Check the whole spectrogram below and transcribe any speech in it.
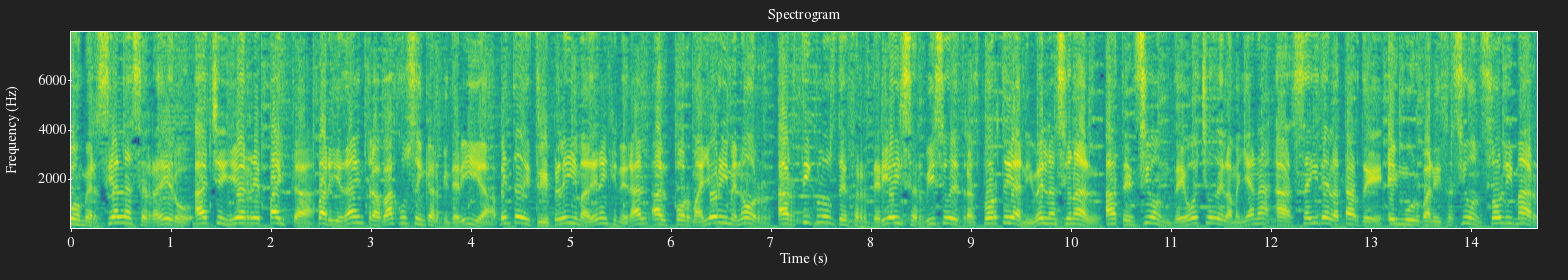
Comercial Aserradero, H&R Paita. Variedad en trabajos en carpintería, venta de triple y madera en general al por mayor y menor. Artículos de ferretería y servicio de transporte a nivel nacional. Atención de 8 de la mañana a 6 de la tarde en Urbanización Sol y Mar,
